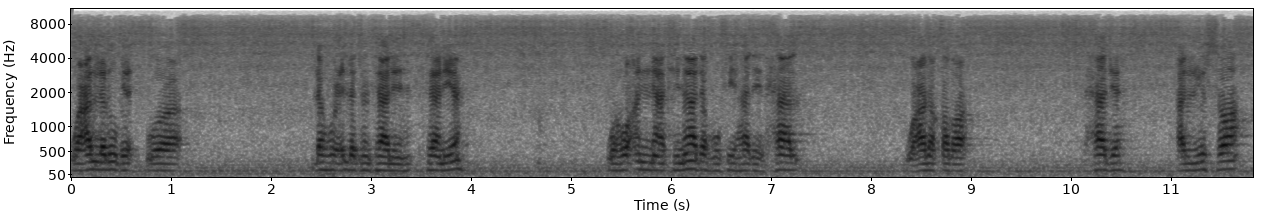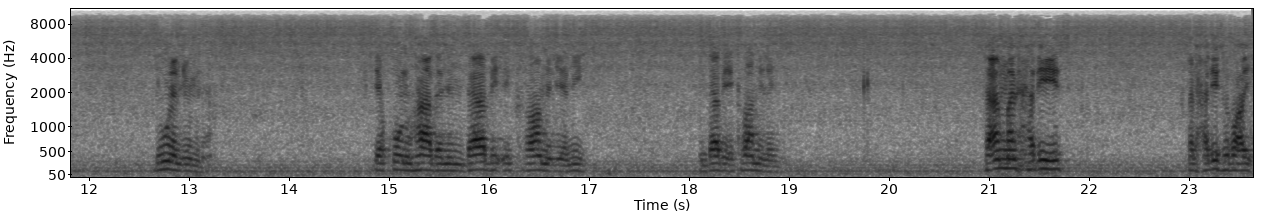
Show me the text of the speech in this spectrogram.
وعللوا. وله علة ثانية وهو أن اعتماده في هذه الحال وعلى قضاء الحاجة على اليسرى دون اليمنى. يكون هذا من باب إكرام اليمين من باب إكرام اليمين. فأما الحديث فالحديث ضعيف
